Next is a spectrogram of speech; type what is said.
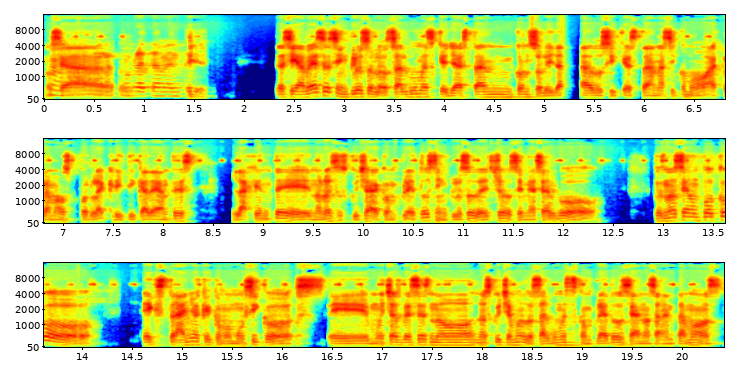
O sea, completamente. Así a veces incluso los álbumes que ya están consolidados y que están así como aclamados por la crítica de antes, la gente no los escucha completos, incluso de hecho se me hace algo, pues no sé, un poco extraño que como músicos eh, muchas veces no, no escuchemos los álbumes completos, o sea, nos aventamos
